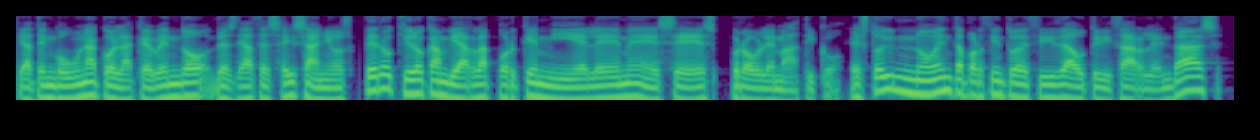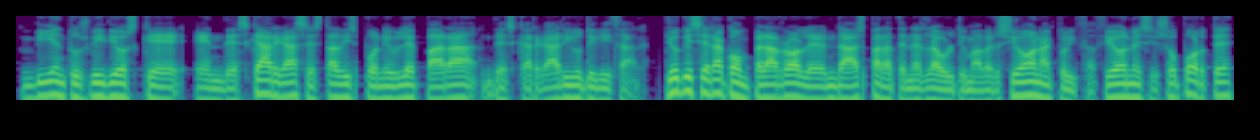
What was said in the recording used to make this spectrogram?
ya tengo una con la que vendo desde hace 6 años, pero quiero cambiarla porque mi LMS es problemático. Estoy 90% decidida a utilizar Lendash. Vi en tus vídeos que en descargas está disponible para descargar y utilizar. Yo quisiera comprarlo a Lendash para tener la última versión, actualizaciones y soporte,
